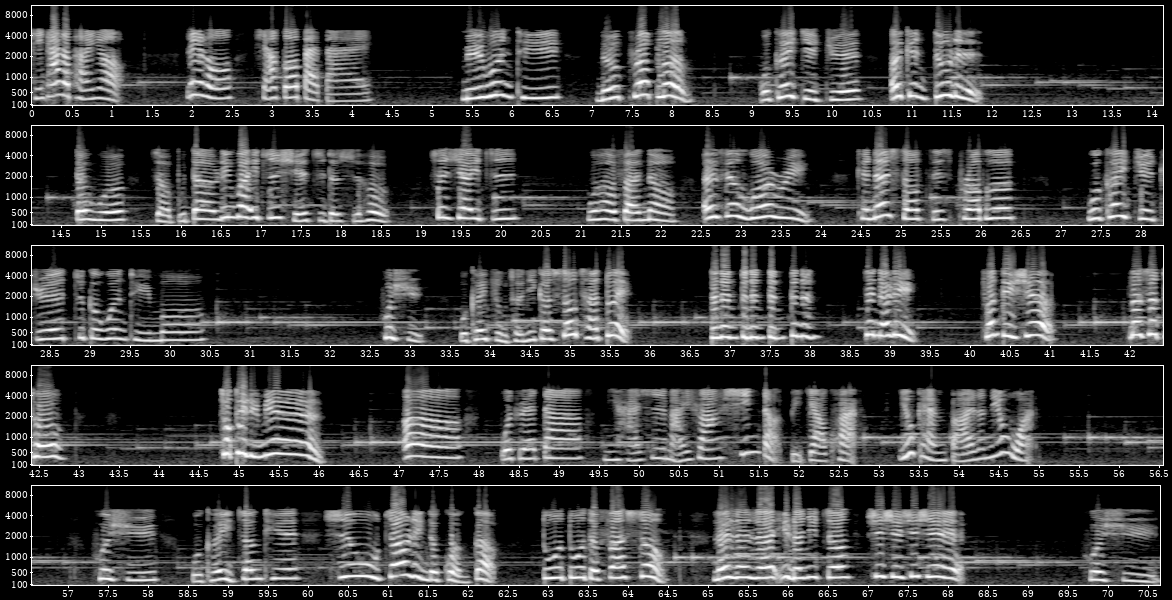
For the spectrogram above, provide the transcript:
其他的朋友，例如小狗白白。没问题，No problem，我可以解决，I can do it。当我找不到另外一只鞋子的时候，剩下一只，我好烦恼，I feel worried。Can I solve this problem？我可以解决这个问题吗？或许。我可以组成一个搜查队，噔噔噔噔噔噔噔，在哪里？床底下，垃圾桶，抽屉里面。呃，我觉得你还是买一双新的比较快。You can buy the new one。或许我可以张贴失物招领的广告。多多的发送，来来来，一人一张，谢谢谢谢。或许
